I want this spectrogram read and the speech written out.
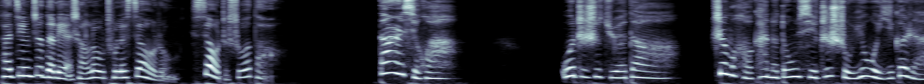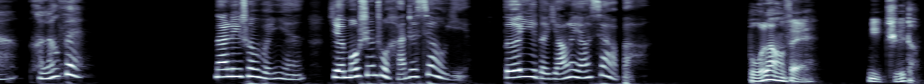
他精致的脸上露出了笑容，笑着说道：“当然喜欢啊，我只是觉得。”这么好看的东西只属于我一个人，很浪费。南离川闻言，眼眸深处含着笑意，得意的扬了扬下巴：“不浪费，你值得。”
